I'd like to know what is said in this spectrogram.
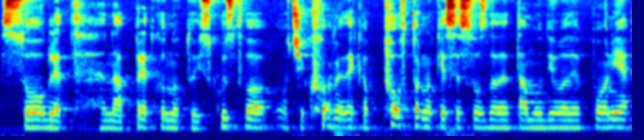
со оглед на предходното искуство, очекуваме дека повторно ќе се создаде таму дива депонија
